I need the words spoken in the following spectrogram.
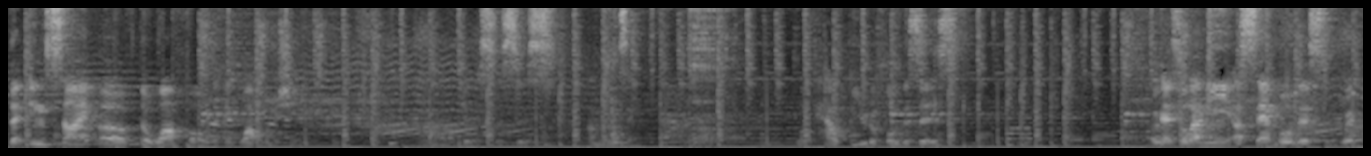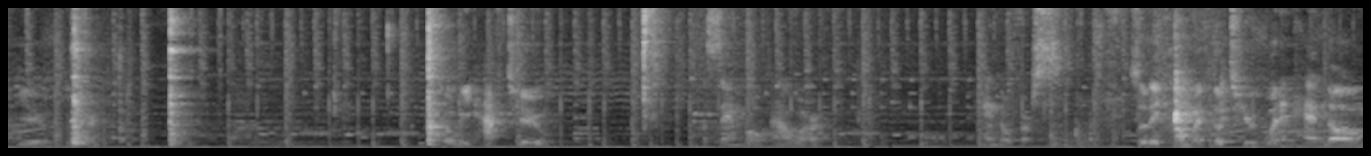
the inside of the waffle, the egg waffle machine. This is amazing. Look how beautiful this is. Okay, so let me assemble this with you here. So we have to assemble our handle first. So they come with the two wooden handle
